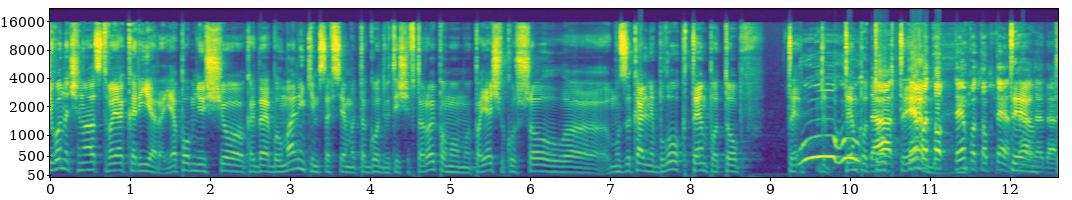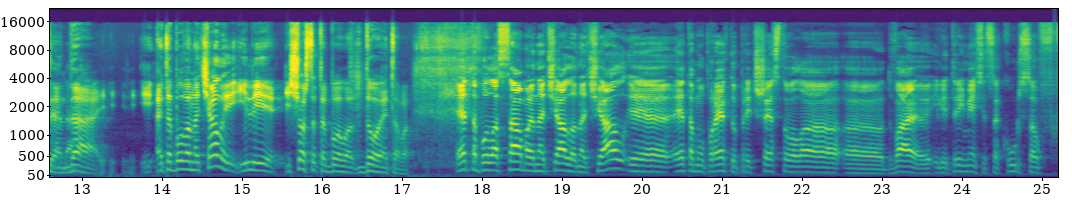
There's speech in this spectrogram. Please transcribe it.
Чего начиналась твоя карьера? Я помню еще, когда я был маленьким совсем, это год 2002, по-моему, по ящику шел э, музыкальный блог Темпо Топ Темпо топ 10. Темпо топ 10, да, да, да. Да, это было начало или еще что-то было до этого? Это было самое начало начал. Э, этому проекту предшествовало э, два или три месяца курсов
